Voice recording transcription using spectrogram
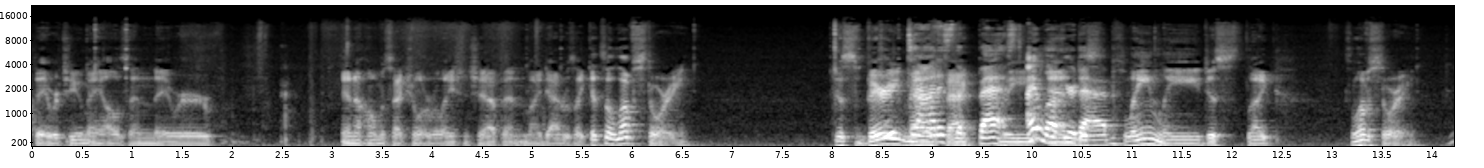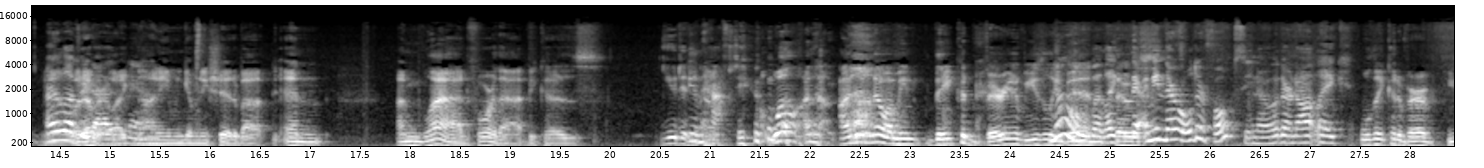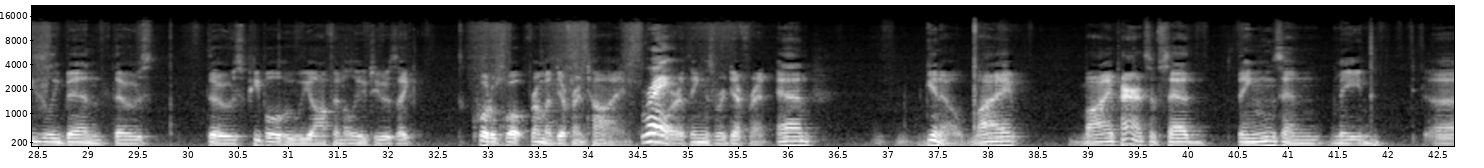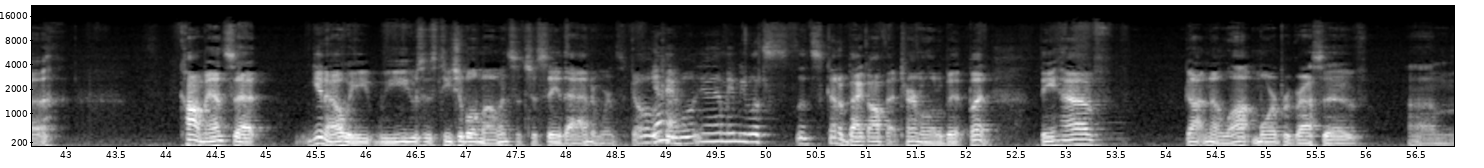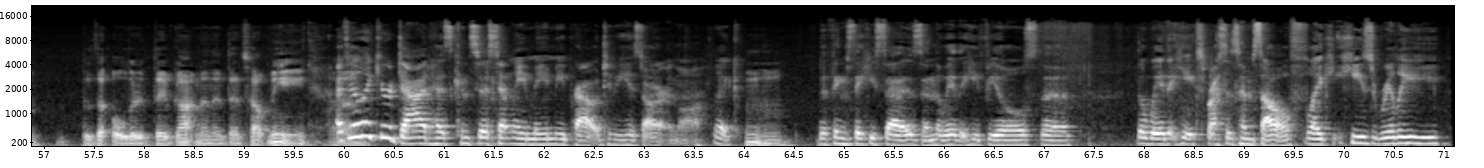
they were two males and they were in a homosexual relationship and my dad was like it's a love story just very Your dad is the best. I love your dad. plainly just like it's a love story You I love your whatever dad, like man. not even giving a shit about and i'm glad for that because You didn't you know, have to. well I'm not, i didn't know i mean they could very have easily no, been but like those, I mean, they're older folks. You know, they're not like well they could have very easily been those those people who we often allude to as like quote unquote from a different time Right. or things were different and you know my my parents have said things and made uh, comments that you know we we use as teachable moments let's just say that and we're like oh okay Yeah. well yeah maybe let's let's kind of back off that term a little bit but they have gotten a lot more progressive um, the older they've gotten and that- that's helped me I feel Um, like your dad has consistently made me proud to be his daughter-in-law. Like mhm. the things that he says and the way that he feels, the the way that he expresses himself. Like he's really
